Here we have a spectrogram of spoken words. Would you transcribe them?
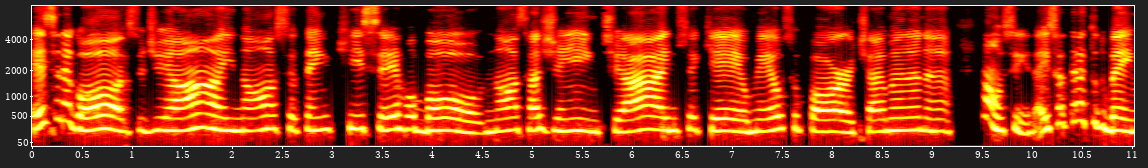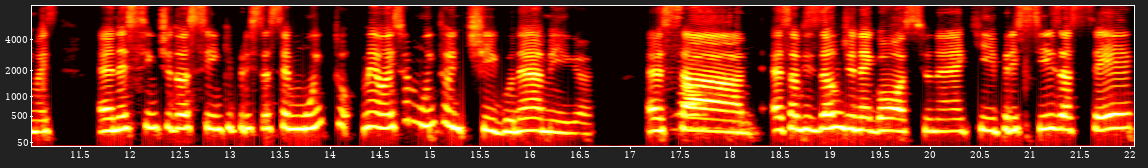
Esse negócio de, ai, nossa, eu tenho que ser robô, nossa, agente, ai, não sei o quê, o meu suporte, ai, mananã. Não, sim, isso até é tudo bem, mas é nesse sentido assim que precisa ser muito, meu, isso é muito antigo, né, amiga? Essa essa visão de negócio, né, que precisa ser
